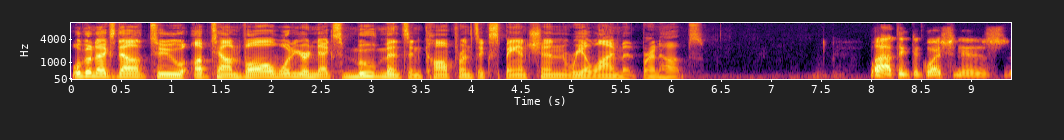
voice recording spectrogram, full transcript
We'll go next now to Uptown Vol. What are your next movements in conference expansion realignment, Brent Hubbs? Well, I think the question is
